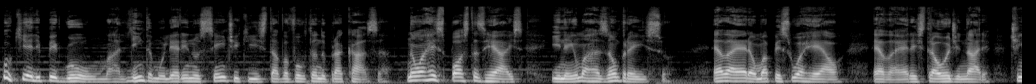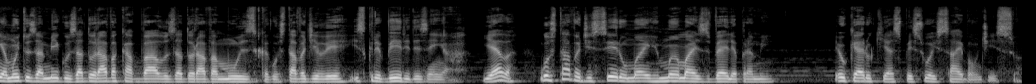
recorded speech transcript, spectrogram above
Por que ele pegou uma linda mulher inocente que estava voltando para casa? Não há respostas reais e nenhuma razão para isso. Ela era uma pessoa real. Ela era extraordinária. Tinha muitos amigos, adorava cavalos, adorava música, gostava de ler, escrever e desenhar. E ela gostava de ser uma irmã mais velha para mim. Eu quero que as pessoas saibam disso.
